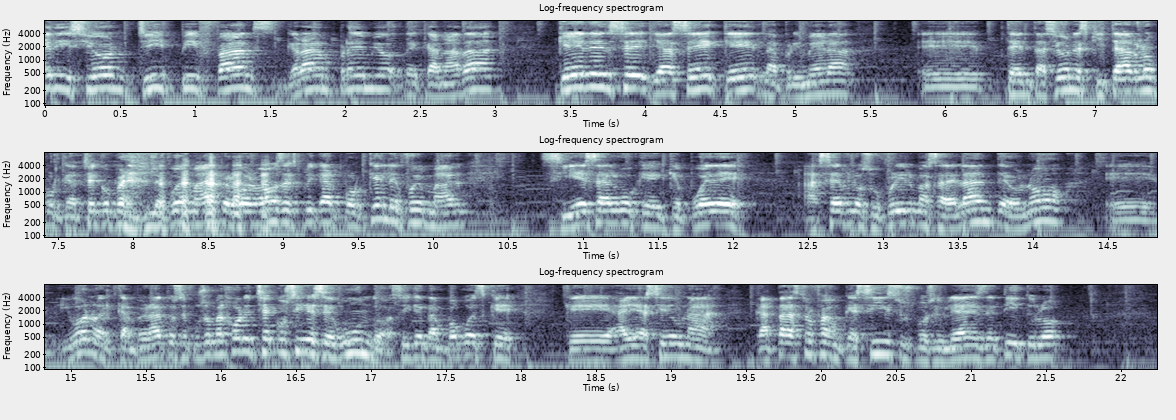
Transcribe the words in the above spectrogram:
Edición GP Fans, Gran Premio de Canadá. Quédense, ya sé que la primera eh, tentación es quitarlo porque a Checo Pérez le fue mal, pero bueno, vamos a explicar por qué le fue mal, si es algo que, puede hacerlo sufrir más adelante o no. Eh, y bueno, el campeonato se puso mejor y Checo sigue segundo, así que tampoco es que, que haya sido una catástrofe, aunque sí sus posibilidades de título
